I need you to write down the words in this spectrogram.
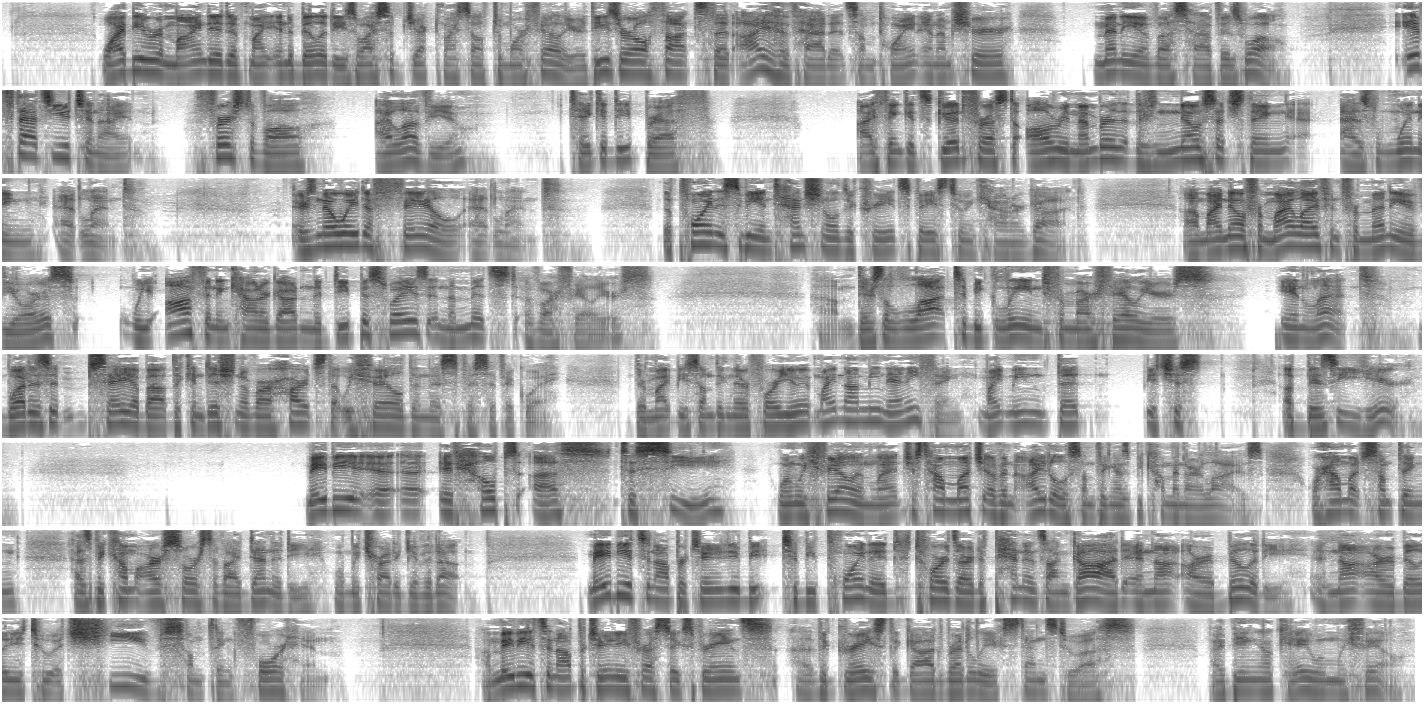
Why be reminded of my inabilities? Why subject myself to more failure? These are all thoughts that I have had at some point, and I'm sure many of us have as well. If that's you tonight, first of all, I love you. Take a deep breath. I think it's good for us to all remember that there's no such thing as winning at Lent. There's no way to fail at Lent. The point is to be intentional to create space to encounter God. Um, I know from my life and from many of yours, we often encounter God in the deepest ways in the midst of our failures. Um, there's a lot to be gleaned from our failures in Lent. What does it say about the condition of our hearts that we failed in this specific way? There might be something there for you. It might not mean anything. It might mean that it's just a busy year. Maybe it, uh, uh, it helps us to see when we fail in Lent, just how much of an idol something has become in our lives, or how much something has become our source of identity when we try to give it up. Maybe it's an opportunity to be, to be pointed towards our dependence on God and not our ability, and not our ability to achieve something for Him. Uh, maybe it's an opportunity for us to experience uh, the grace that God readily extends to us by being okay when we fail.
